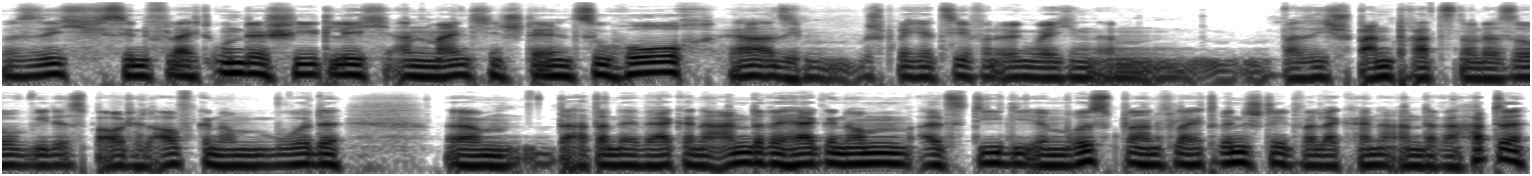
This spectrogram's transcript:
was ich, sind vielleicht unterschiedlich, an manchen Stellen zu hoch. Ja, also ich spreche jetzt hier von irgendwelchen, ähm, was ich, Spannpratzen oder so, wie das Bauteil aufgenommen wurde. Ähm, da hat dann der Werker eine andere hergenommen als die, die im Rüstplan vielleicht drinsteht, weil er keine andere hatte.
